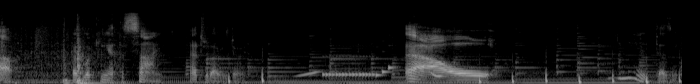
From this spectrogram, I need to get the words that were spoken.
Oh, I'm looking at the sign. That's what I was doing. Ow. What do you mean it doesn't?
